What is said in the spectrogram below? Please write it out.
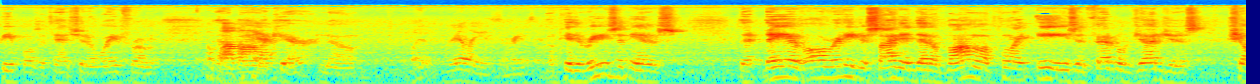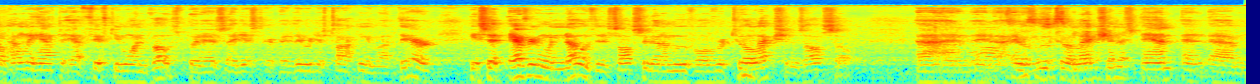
people's attention away from Obamacare. Obamacare, no. What really is the reason? Okay, the reason is that they have already decided that Obama appointees and federal judges shall only have to have 51 votes. But as I just heard, they were just talking about there, he said everyone knows that it's also going to move over to elections also. Uh, and, and uh, so it will move to the beginning of elections and, and, um,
